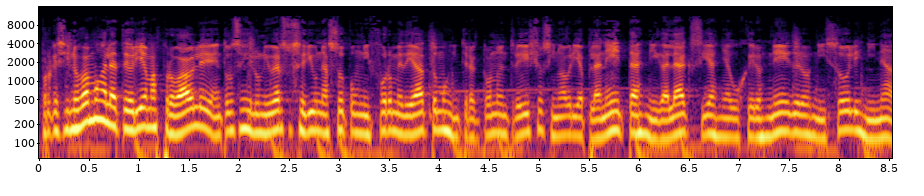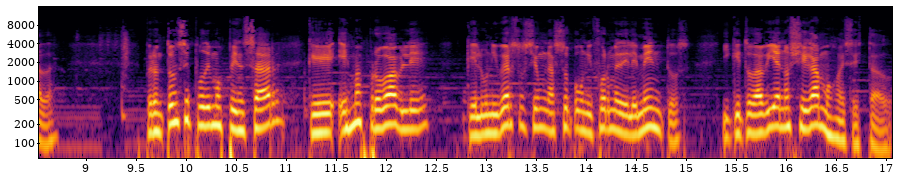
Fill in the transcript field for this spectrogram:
Porque si nos vamos a la teoría más probable, entonces el universo sería una sopa uniforme de átomos interactuando entre ellos y no habría planetas, ni galaxias, ni agujeros negros, ni soles, ni nada. Pero entonces podemos pensar que es más probable que el universo sea una sopa uniforme de elementos y que todavía no llegamos a ese estado.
